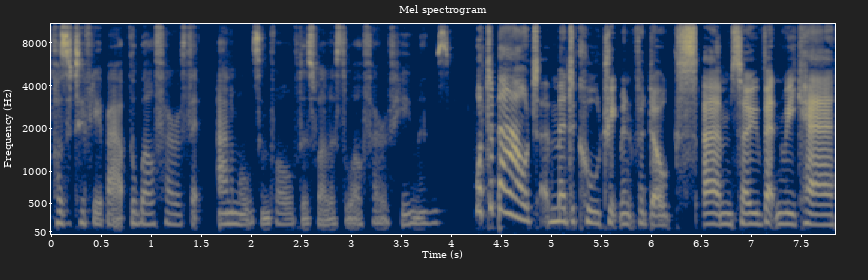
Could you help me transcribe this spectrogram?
positively about the welfare of the animals involved as well as the welfare of humans. What about medical treatment for dogs? Um, so veterinary care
